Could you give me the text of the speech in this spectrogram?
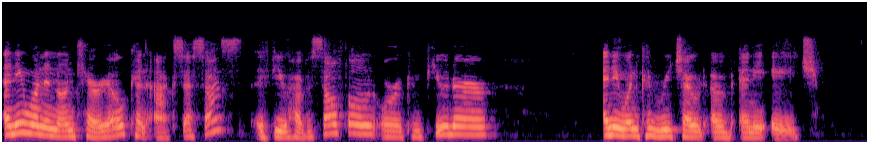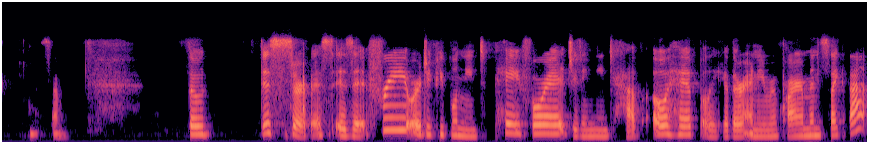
Anyone in Ontario can access us. If you have a cell phone or a computer, anyone can reach out of any age. Awesome. So this service, is it free or do people need to pay for it? Do they need to have OHIP? Like, are there any requirements like that?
